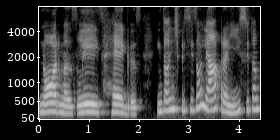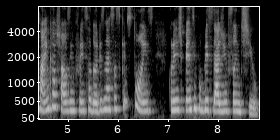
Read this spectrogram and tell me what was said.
normas, leis, regras. Então, a gente precisa olhar para isso e tentar encaixar os influenciadores nessas questões. Quando a gente pensa em publicidade infantil,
